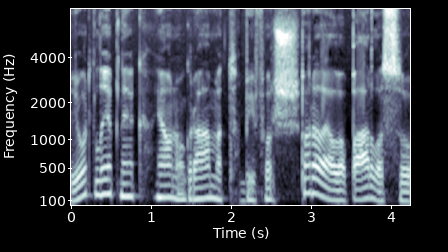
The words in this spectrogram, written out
Jurģa Liepnieku jauno grāmatu. Bija forši paralēli vēl pārlasu.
